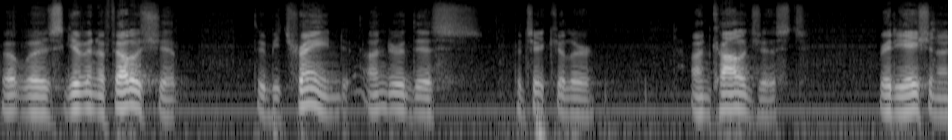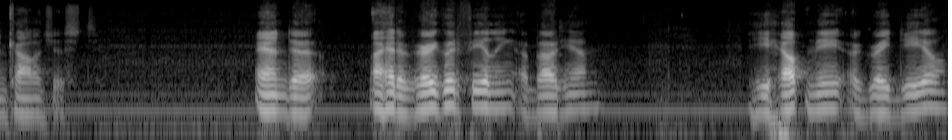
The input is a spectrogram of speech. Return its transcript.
but was given a fellowship to be trained under this particular oncologist, radiation oncologist. And uh, I had a very good feeling about him. He helped me a great deal.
